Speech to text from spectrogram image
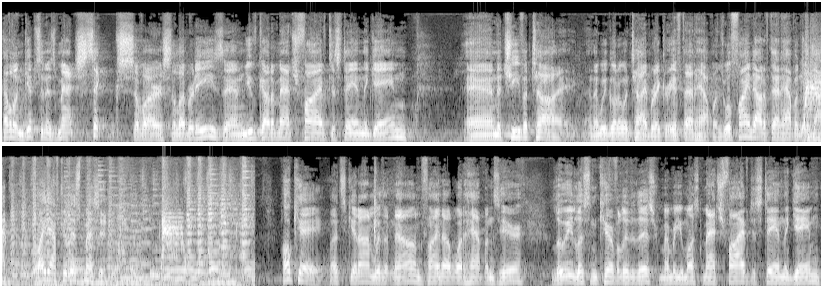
Evelyn Gibson has matched six of our celebrities, and you've got to match five to stay in the game and achieve a tie. And then we go to a tiebreaker if that happens. We'll find out if that happens or not right after this message. Okay, let's get on with it now and find out what happens here. Louis, listen carefully to this. Remember, you must match five to stay in the game.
